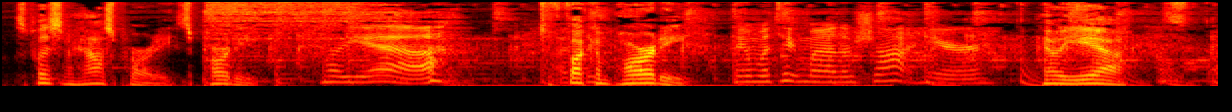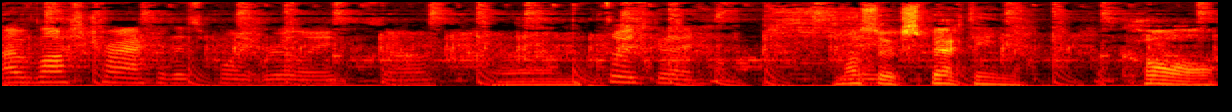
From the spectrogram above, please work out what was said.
let's play some house party. It's a party. Oh yeah. It's a fucking party. I think I'm gonna take my other shot here. Hell yeah. I've lost track at this point, really. So Um, it's always good. I'm also expecting a call.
